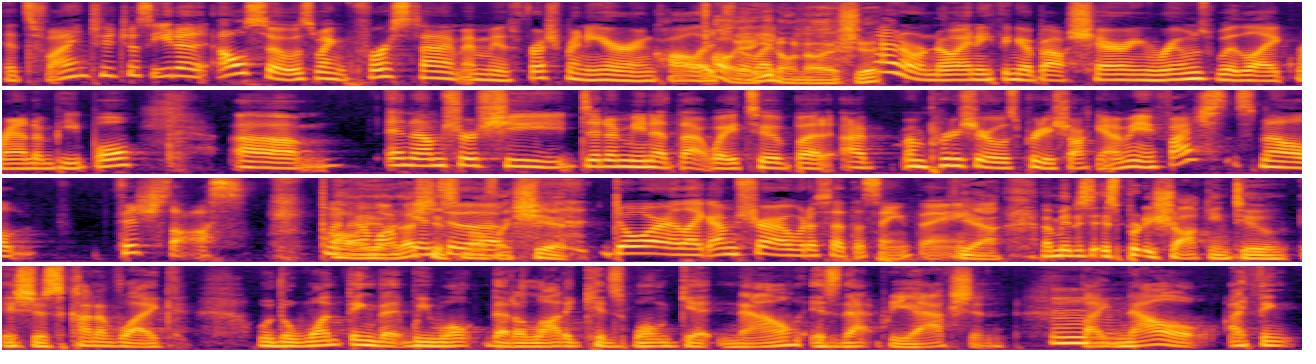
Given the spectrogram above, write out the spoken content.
it's fine to just eat it. Also, it was my first time. I mean, it was freshman year in college. Oh, so, yeah, you don't know that shit. I don't know anything about sharing rooms with like random people. Um, and I'm sure she didn't mean it that way too, but I, I'm pretty sure it was pretty shocking. I mean, if I smelled fish sauce when Oh, I yeah, shit into smells the like shit. door, like I'm sure I would have said the same thing. Yeah, I mean, it's, it's pretty shocking too. It's just kind of like well, the one thing that we won't, that a lot of kids won't get now is that reaction. Mm. Like now, I think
